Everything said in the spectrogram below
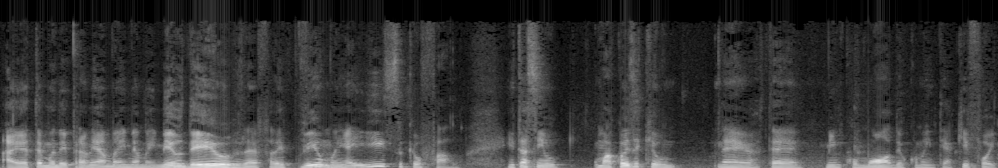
Aí eu até mandei para minha mãe, minha mãe, meu Deus, né? Falei, viu mãe, é isso que eu falo. Então assim, uma coisa que eu, né, até me incomoda, eu comentei aqui foi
